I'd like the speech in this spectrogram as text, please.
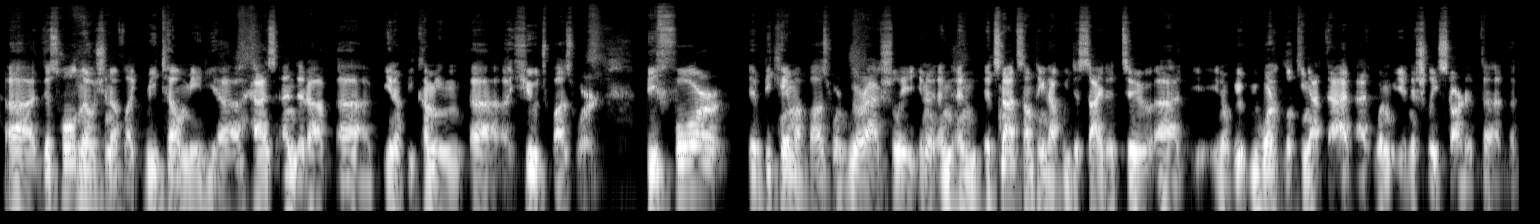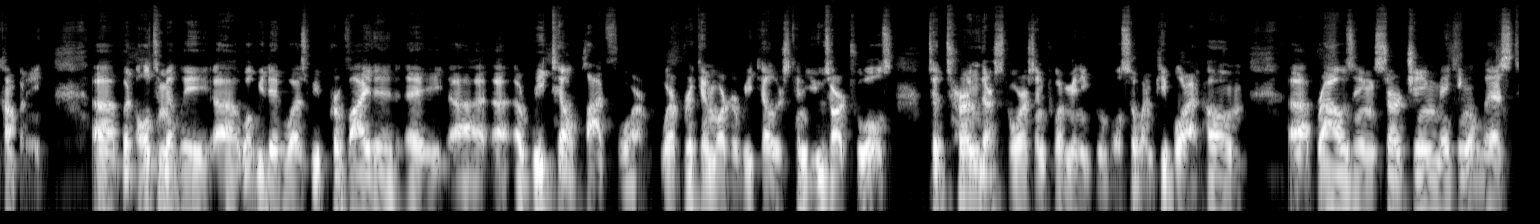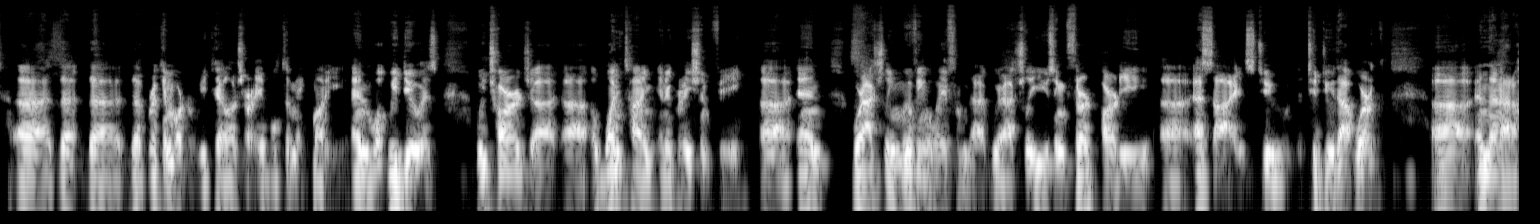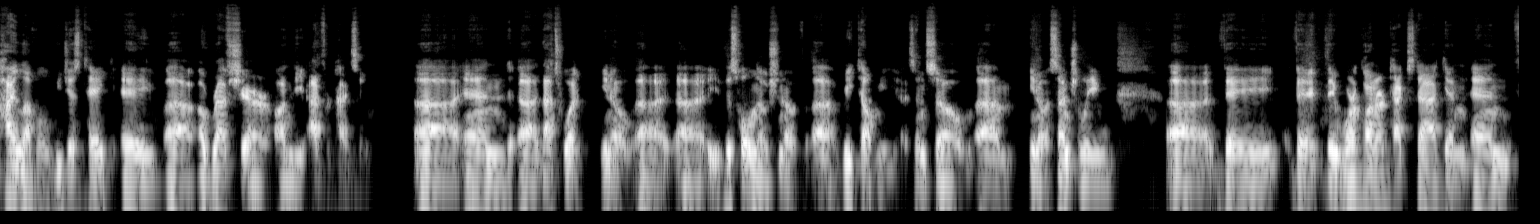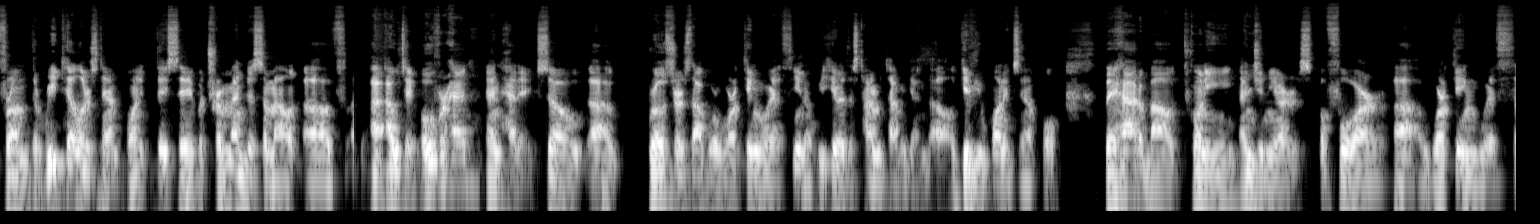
Uh, this whole notion of like retail media has ended up, uh, you know, becoming uh, a huge buzzword. Before it became a buzzword, we were actually, you know, and, and it's not something that we decided to, uh, you know, we, we, weren't looking at that at when we initially started the, the company. Uh, but ultimately, what we did was we provided a, a retail platform where brick and mortar retailers can use our tools to turn their stores into a mini Google. So when people are at home uh, browsing, searching, making a list, uh, the, the, the brick and mortar retailers are able to make money. And what we do is we charge a, a one time integration fee. Uh, and we're actually moving away from that. We're actually using third party uh, SIs to, to do that work. Uh, and then at a high level, we just take a, uh, a rev share on the advertising. Uh, and uh, that's what you know uh, uh this whole notion of uh, retail media is. And so um, you know essentially. Uh, they they they work on our tech stack, and and from the retailer standpoint, they save a tremendous amount of I, I would say overhead and headache. So grocers that we're working with, you know, we hear this time and time again. I'll give you one example. They had about 20 engineers before working with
